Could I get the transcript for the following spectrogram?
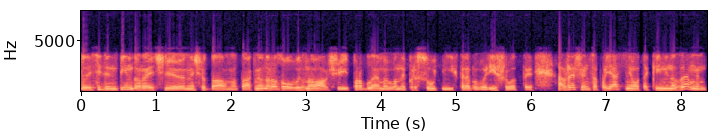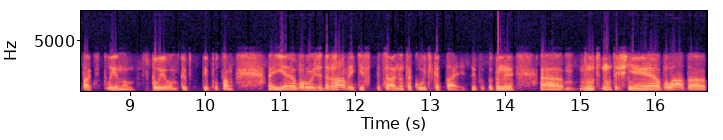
Сі Цзіньпін, до речі, нещодавно так неодноразово визнавав, що і проблеми вони присутні, їх треба вирішувати. А вже ж він це пояснював таким іноземним так впливом, впливом, тип, типу там є ворожі держави, які спеціально атакують Китай. Типу, тобто вони е, внутрішня влада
